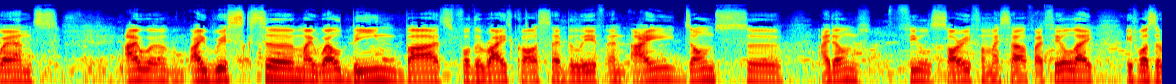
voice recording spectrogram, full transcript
went i i risked uh, my well-being but for the right cause i believe. And i don't uh, i don't feel sorry for myself i feel like it was the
